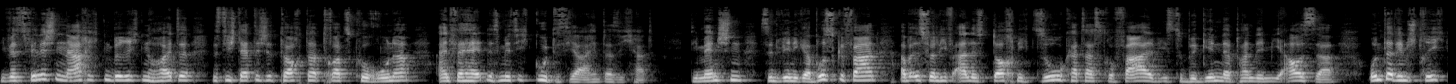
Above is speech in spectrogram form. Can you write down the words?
Die westfälischen Nachrichten berichten heute, dass die städtische Tochter trotz Corona ein verhältnismäßig gutes Jahr hinter sich hat. Die Menschen sind weniger Bus gefahren, aber es verlief alles doch nicht so katastrophal, wie es zu Beginn der Pandemie aussah. Unter dem Strich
